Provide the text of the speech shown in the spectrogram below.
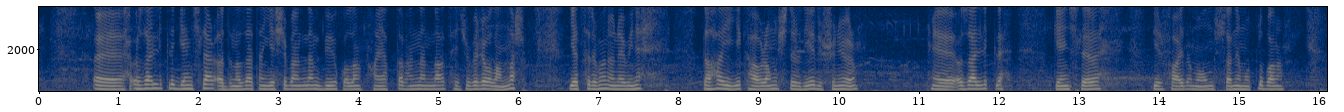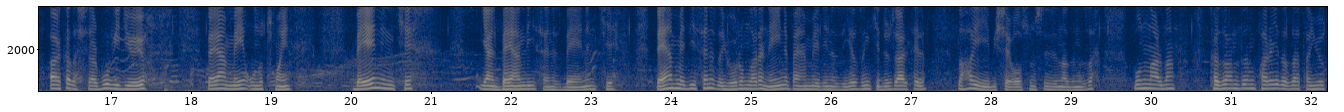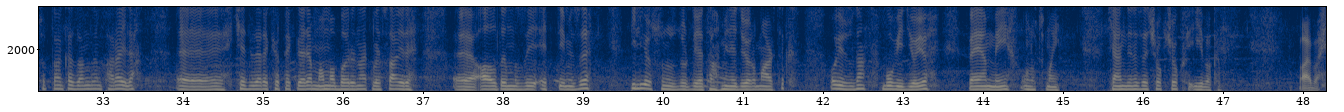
Ee, özellikle gençler adına zaten yaşı benden büyük olan, hayatta benden daha tecrübeli olanlar yatırımın önemini daha iyi kavramıştır diye düşünüyorum. Ee, özellikle gençlere bir faydam olmuşsa ne mutlu bana. Arkadaşlar bu videoyu beğenmeyi unutmayın. Beğenin ki yani beğendiyseniz beğenin ki beğenmediyseniz de yorumlara neyini beğenmediğinizi yazın ki düzeltelim. Daha iyi bir şey olsun sizin adınıza. Bunlardan kazandığım parayı da zaten YouTube'dan kazandığım parayla e, kedilere, köpeklere mama, barınak vesaire e, aldığımızı, ettiğimizi biliyorsunuzdur diye tahmin ediyorum artık. O yüzden bu videoyu beğenmeyi unutmayın. Kendinize çok çok iyi bakın. Bay bay.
